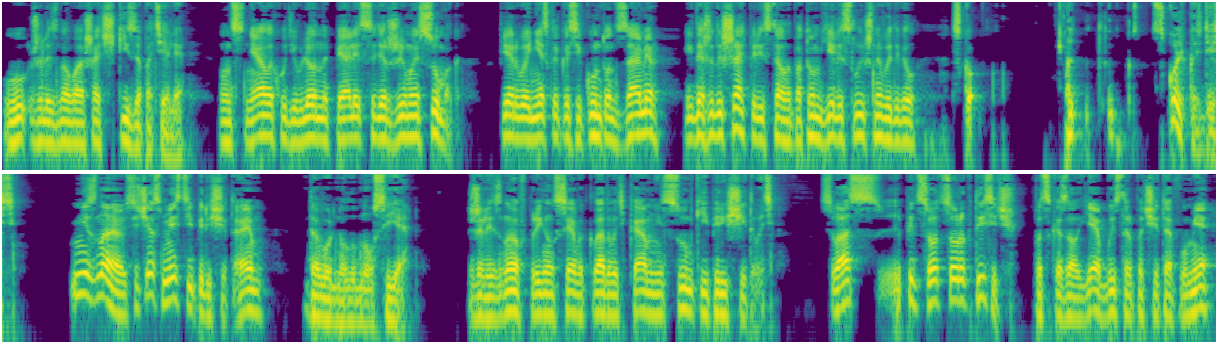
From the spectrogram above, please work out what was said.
У Железного аж очки запотели. Он снял их, удивленно пялись содержимое сумок. Первые несколько секунд он замер и даже дышать перестал, а потом еле слышно выдавил. «Сколько... сколько здесь?» «Не знаю, сейчас вместе пересчитаем», — довольно улыбнулся я. Железнов принялся выкладывать камни из сумки и пересчитывать. «С вас пятьсот сорок тысяч», — подсказал я, быстро подсчитав в уме,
